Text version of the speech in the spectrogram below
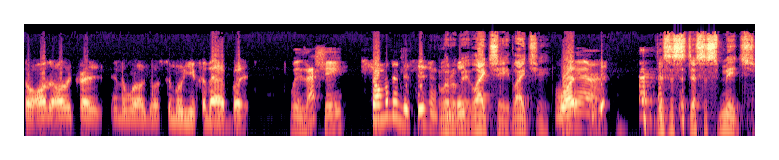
So all the all the credit in the world goes to Moody for that. But Wait, is that shade? some of the decisions, a little bit makes- light shade, light shade. What? Yeah. Just a, just a smidge,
